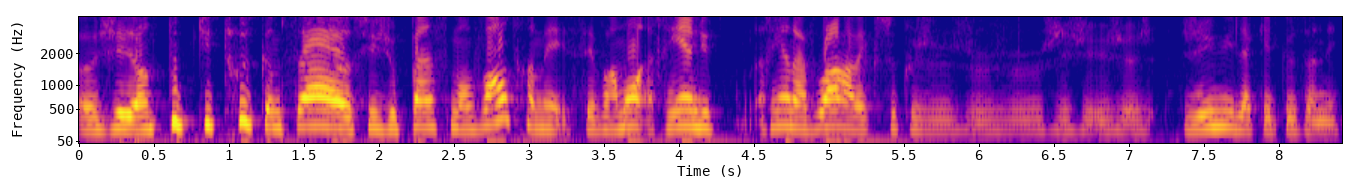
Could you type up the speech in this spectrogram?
Euh, j'ai un tout petit truc comme ça si je pince mon ventre, mais c'est vraiment rien, rien à voir avec ce que j'ai eu il y a quelques années.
